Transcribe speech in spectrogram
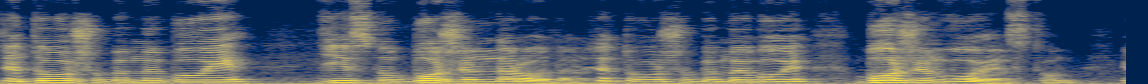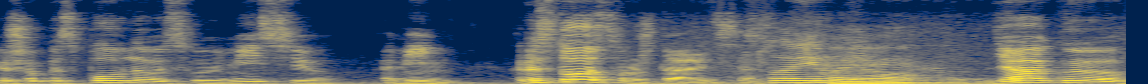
для того, щоб ми були дійсно Божим народом, для того, щоб ми були Божим воїнством і щоб сповнили свою місію. Амінь. Христос рождається! Славімо Його. Дякую,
